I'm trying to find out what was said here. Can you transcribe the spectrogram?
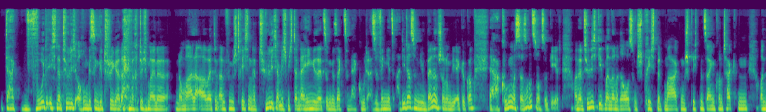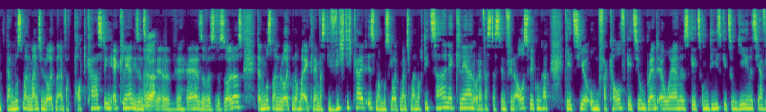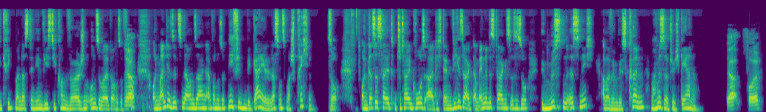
da wurde ich natürlich auch ein bisschen getriggert, einfach durch meine normale Arbeit in Anführungsstrichen. Natürlich habe ich mich dann da hingesetzt und gesagt, so, na gut, also wenn jetzt Adidas und New Balance schon um die Ecke kommen, ja, gucken, was da sonst noch so geht. Und natürlich geht man dann raus und spricht mit Marken, spricht mit seinen Kontakten und da muss man manchen Leuten einfach Podcasting erklären. Die sind so, ja. äh, so was, was soll das? Dann muss man Leuten nochmal erklären, was die Wichtigkeit ist. Man muss Leuten manchmal noch die Zahlen erklären oder was das denn für eine Auswirkung hat. Geht's hier um Verkauf? Geht's hier um Brand Awareness? Geht's um dies? Geht's um jenes, ja, wie kriegt man das denn hin, wie ist die Conversion und so weiter und so fort. Ja. Und manche sitzen da und sagen einfach nur so, nee, finden wir geil, lass uns mal sprechen. So. Und das ist halt total großartig, denn wie gesagt, am Ende des Tages ist es so, wir müssten es nicht, aber wenn wir es können, machen wir es natürlich gerne. Ja, voll.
